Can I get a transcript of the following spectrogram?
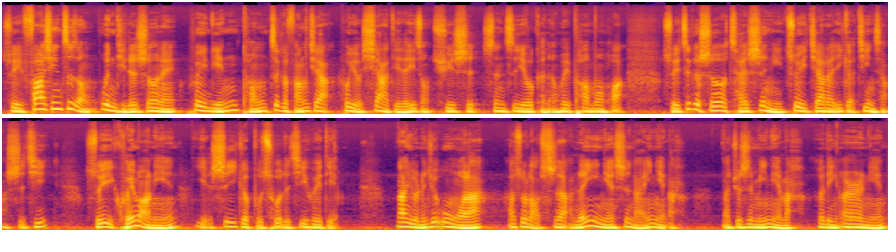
所以发现这种问题的时候呢，会连同这个房价会有下跌的一种趋势，甚至有可能会泡沫化。所以这个时候才是你最佳的一个进场时机。所以癸卯年也是一个不错的机会点。那有人就问我啦，他说：“老师啊，壬寅年是哪一年啊？那就是明年嘛，二零二二年。”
